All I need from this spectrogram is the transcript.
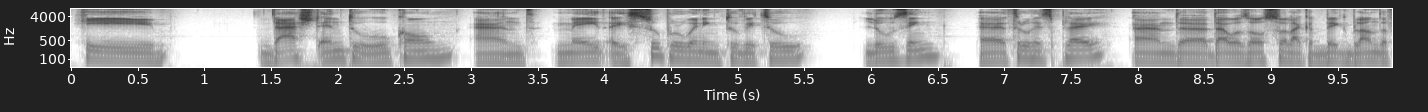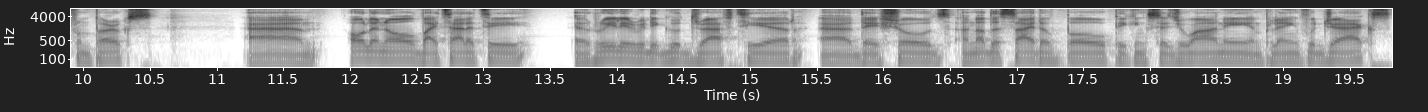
he dashed into Wukong and made a super winning 2v2 losing uh, through his play. And uh, that was also like a big blunder from Perkz. um, all in all vitality a really really good draft here. Uh, they showed another side of Bo picking Sejuani and playing for Jax.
